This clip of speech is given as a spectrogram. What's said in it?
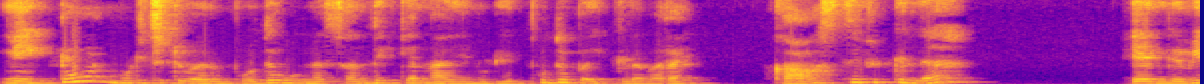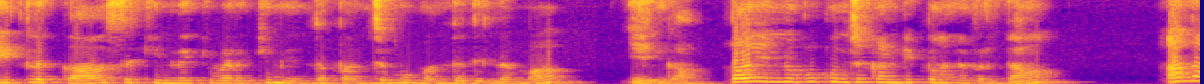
நீ டூர் முடிச்சிட்டு வரும்போது உன்னை சந்திக்க நான் என்னுடைய புது பைக்ல வரேன். காசு இருக்குல்ல? எங்க வீட்டுல காசுக்கு இன்னைக்கு வரைக்கும் எந்த பஞ்சமும் வந்ததில்லம்மா. எங்க அப்பா என்னவோ கொஞ்சம் கண்டிப்பானவர் தான். ஆனா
